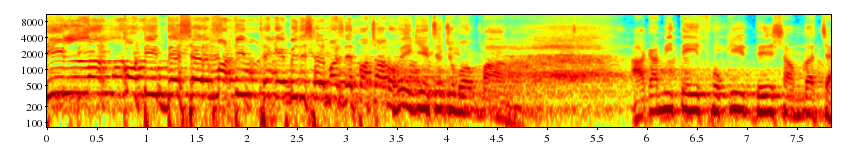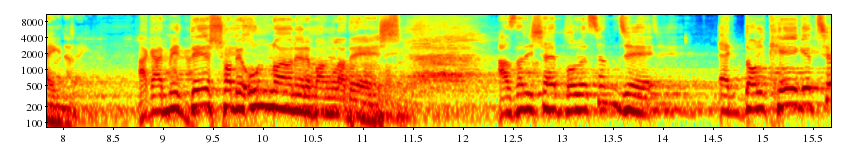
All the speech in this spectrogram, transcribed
তিন লাখ কোটি দেশের মাটির থেকে বিদেশের মাটিতে পাচার হয়ে গিয়েছে যুবক ভাড়া আগামীতে ফকির দেশ আমরা চাই না। আগামীর দেশ হবে উন্নয়নের বাংলাদেশ। আজহারি সাহেব বলেছেন যে, এক দল খেয়ে গেছে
